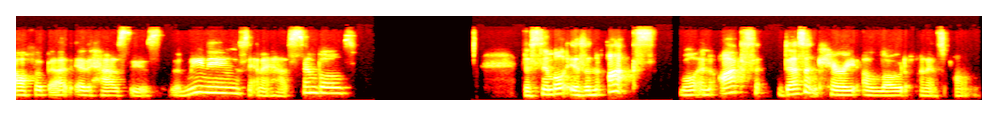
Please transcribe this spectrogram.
alphabet, it has these the meanings and it has symbols. The symbol is an ox. Well, an ox doesn't carry a load on its own.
